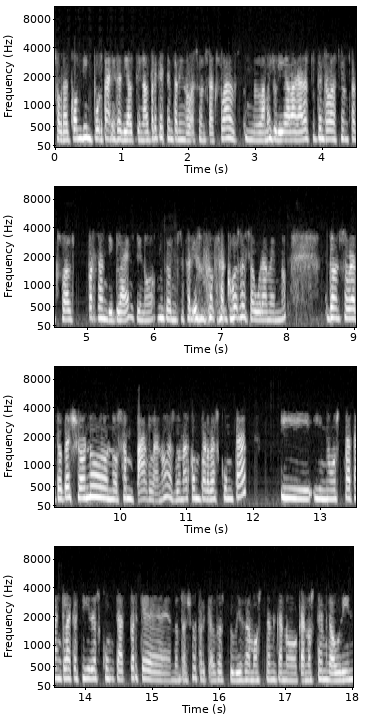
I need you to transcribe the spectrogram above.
sobre com d'important, és a dir, al final perquè estem tenint relacions sexuals. La majoria de vegades tu tens relacions sexuals per sentir plaer, si no, doncs faries una altra cosa segurament, no? Doncs sobre tot això no, no se'n parla, no? Es dona com per descomptat i, i no està tan clar que sigui descomptat perquè, doncs això, perquè els estudis demostren que no, que no estem gaudint,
